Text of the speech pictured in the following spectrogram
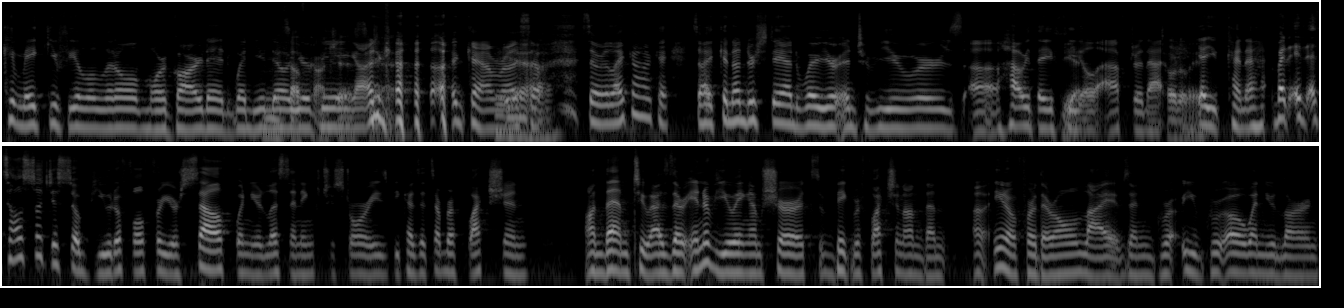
can make you feel a little more guarded when you mm, know you're being on, yeah. on camera. Yeah. So, so we're like, oh, okay. So I can understand where your interviewers, uh, how they feel yeah. after that. Totally. Yeah, you kind of. But it, it's also just so beautiful for yourself when you're listening to stories because it's a reflection on them too. As they're interviewing, I'm sure it's a big reflection on them. Uh, you know, for their own lives, and grow, you grow when you learn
